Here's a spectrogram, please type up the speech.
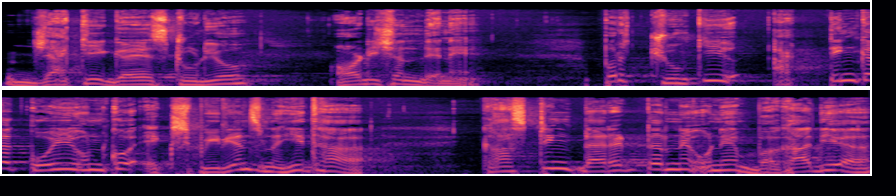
जैकी गए स्टूडियो ऑडिशन देने। पर चूँकि एक्टिंग का कोई उनको एक्सपीरियंस नहीं था कास्टिंग डायरेक्टर ने उन्हें भगा दिया,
